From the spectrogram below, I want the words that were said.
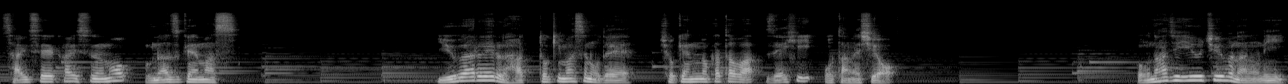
再生回数も頷けます。URL 貼っときますので、初見の方はぜひお試しを。同じ YouTube なのに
